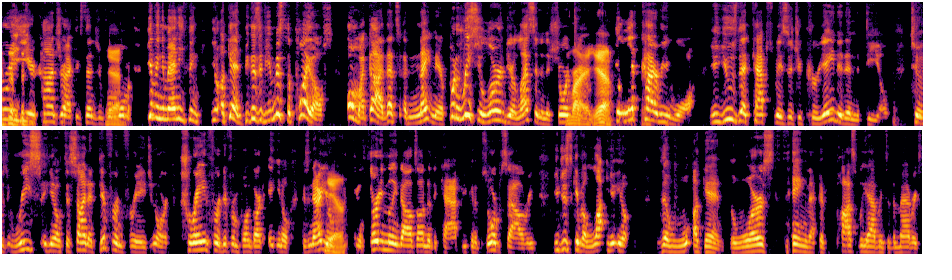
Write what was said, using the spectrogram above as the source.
three-year contract extension for Yeah. Giving him anything, you know, again, because if you miss the playoffs, oh my God, that's a nightmare. But at least you learned your lesson in the short term. Right. Yeah. You let Kyrie walk. You use that cap space that you created in the deal to re, you know, to sign a different free agent or trade for a different point guard. eh, You know, because now you're Yeah. you know thirty million dollars under the cap. You can absorb salary. You just give a lot. You, you know, the again the worst thing that could possibly happen to the Mavericks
